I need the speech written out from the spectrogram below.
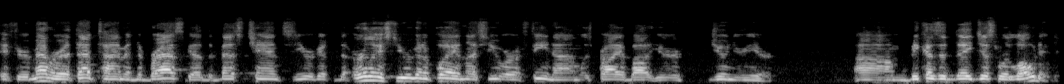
if you remember at that time in Nebraska, the best chance you were going the earliest you were going to play, unless you were a phenom, was probably about your junior year um, because they just were loaded.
